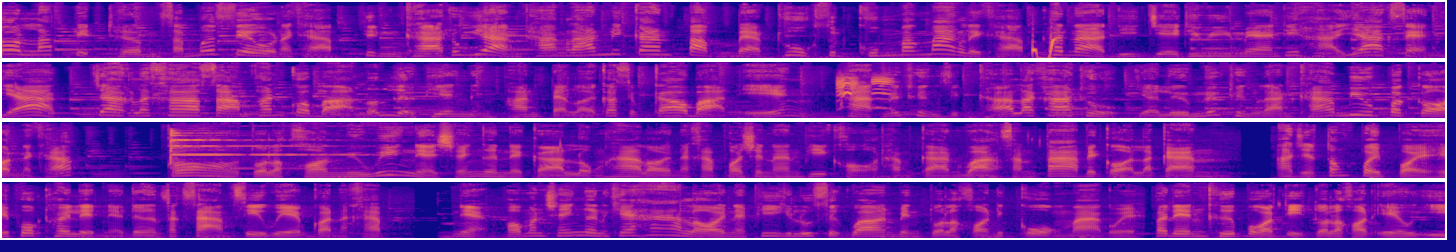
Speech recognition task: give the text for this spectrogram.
ต้อนรับปิดเทอมซัมเมอร์เซลนะครับ สินค้าทุกอย่างทางร้านมีการปรับแบบถูกสุดคุ้มมากๆเลยครับ ขนาด DJ TV Man ที่หายากแสนยาก จากราคา 3,000 กว่าบาทลดเหลือเพียง 1,899 บาทเอง หากนึกถึงสินค้าราคาถูกอย่าลืมนึกถึงร้านค้าบิวปกรณ์นะครับ ก็ตัวละครมิววิ่งเนี่ยใช้เงินในการลง 500 นะครับ เพราะฉะนั้นพี่ขอทำการวางซันต้าไปก่อนละกัน อาจจะต้องปล่อยๆให้พวกทอยเลทเนี่ยเดินสัก 3-4 เวฟก่อนนะครับเนี่ยเพราะมันใช้เงินแค่ 500เนี่ยพี่รู้สึกว่ามันเป็นตัวละครที่โกงมากเว้ยประเด็นคือปกติตัวละคร LE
